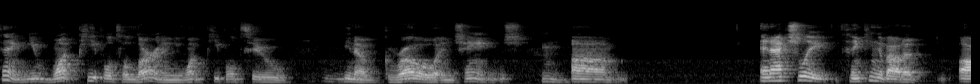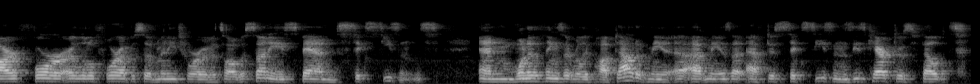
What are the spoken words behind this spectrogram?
thing. You want people to learn and you want people to, you know, grow and change. mm. Um, and actually, thinking about it, our four, our little four episode mini tour of It's Always Sunny spanned six seasons. And one of the things that really popped out of me at me is that after six seasons, these characters felt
